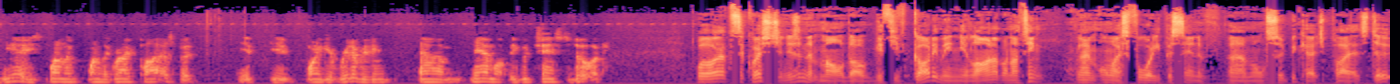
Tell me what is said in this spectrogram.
yeah, he's one of the one of the great players. But if you want to get rid of him, um, now might be a good chance to do it. Well, that's the question, isn't it, Moldog? If you've got him in your lineup, and I think um, almost forty percent of um, all Supercoach players do,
